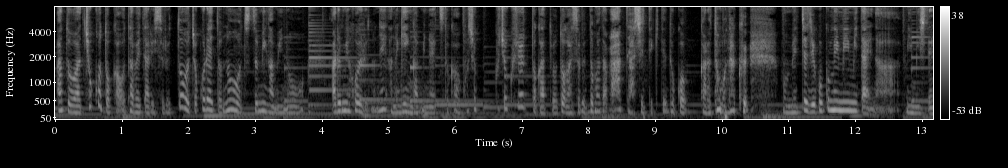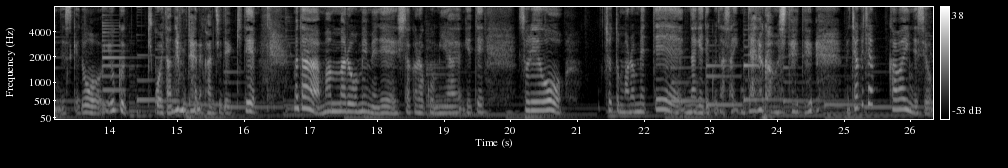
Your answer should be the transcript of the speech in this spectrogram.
あとはチョコとかを食べたりするとチョコレートの包み紙のアルミホイルのねあの銀紙のやつとかをクシュクシュクシュとかって音がするとまたバーって走ってきてどこからともなく もうめっちゃ地獄耳みたいな耳してんですけどよく聞こえたねみたいな感じで来てまたまん丸お目目で下からこう見上げてそれをちょっと丸めて投げてくださいみたいな顔しててめちゃくちゃ可愛いんですよ。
